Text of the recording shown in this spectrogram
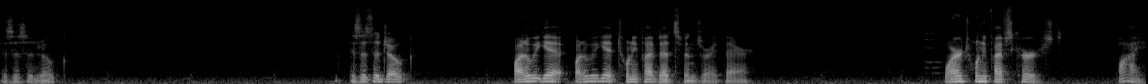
Is this a joke? Is this a joke? Why do we get why do we get 25 dead spins right there? Why are 25s cursed? Why?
